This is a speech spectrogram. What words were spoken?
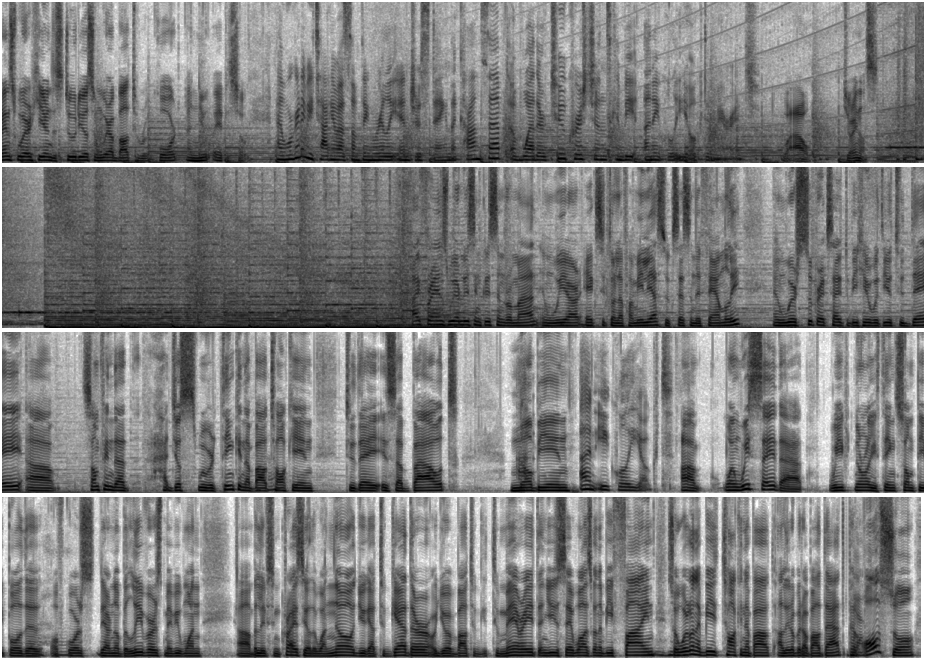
Friends, we're here in the studios and we're about to record a new episode. And we're going to be talking about something really interesting the concept of whether two Christians can be unequally yoked in marriage. Wow. Join us. Hi, friends. We are Luis and Kristen Roman, and we are Éxito en la Familia, Success in the Family. And we're super excited to be here with you today. Uh, something that just we were thinking about uh-huh. talking today is about not uh, being unequally yoked. Um, when we say that, we normally think some people that, uh-huh. of course, they are not believers. Maybe one uh, believes in Christ, the other one no. You got together, or you're about to get to married, and you say, "Well, it's going to be fine." Mm-hmm. So we're going to be talking about a little bit about that, but also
